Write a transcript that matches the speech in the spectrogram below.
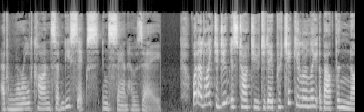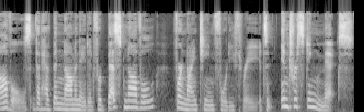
at Worldcon 76 in San Jose. What I'd like to do is talk to you today particularly about the novels that have been nominated for Best Novel for 1943. It's an interesting mix.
